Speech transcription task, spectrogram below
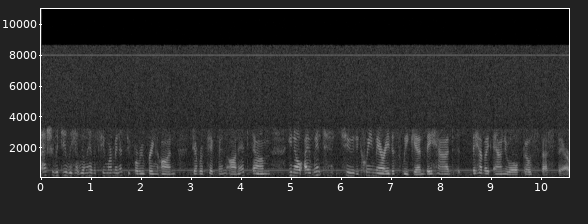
actually we do. We, have, we only have a few more minutes before we bring on Deborah Pickman on it. Um, you know, I went to the Queen Mary this weekend. They had they have an annual Ghost Fest there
